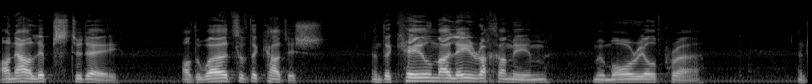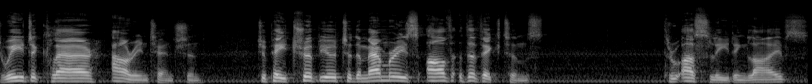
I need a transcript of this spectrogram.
On our lips today are the words of the Kaddish and the Keil Malay Rachamim memorial prayer. And we declare our intention to pay tribute to the memories of the victims through us leading lives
